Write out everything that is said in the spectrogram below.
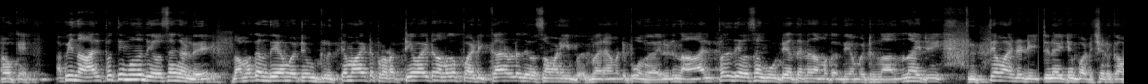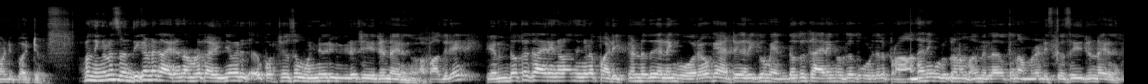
ഓക്കെ അപ്പോൾ ഈ നാൽപ്പത്തി മൂന്ന് ദിവസങ്ങളിൽ നമുക്ക് എന്ത് ചെയ്യാൻ പറ്റും? കൃത്യമായിട്ട് പ്രൊഡക്റ്റീവായിട്ട് നമുക്ക് പഠിക്കാനുള്ള ദിവസമാണ് ഈ വരാൻ വേണ്ടി പോകുന്നത്. ഒരു നാൽപ്പത് ദിവസം കൂട്ടിയാൽ തന്നെ നമുക്ക് എന്ത് ചെയ്യാൻ പറ്റും? നന്നായിട്ട് കൃത്യമായിട്ട് ഡീറ്റെയിൽ ആയിട്ടും പഠിച്ചെടുക്കാൻ വേണ്ടി പറ്റും. അപ്പോൾ നിങ്ങൾ ശ്രദ്ധിക്കേണ്ട കാര്യം നമ്മൾ കഴിഞ്ഞ ഒരു കുറച്ച് ദിവസം മുന്നേ ഒരു വീഡിയോ ചെയ്തിട്ടുണ്ടായിരുന്നു. അപ്പോൾ അതിൽ എന്തൊക്കെ കാര്യങ്ങളാണ് നിങ്ങൾ പഠിക്കേണ്ടത്? അല്ലെങ്കിൽ ഓരോ കാറ്റഗറിക്കും എന്തൊക്കെ കാര്യങ്ങൾക്ക് കൂടുതൽ പ്രാധാന്യം കൊടുക്കണം എന്നുള്ളതൊക്കെ നമ്മൾ ഡിസ്കസ് ചെയ്തിട്ടുണ്ടായിരുന്നു.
